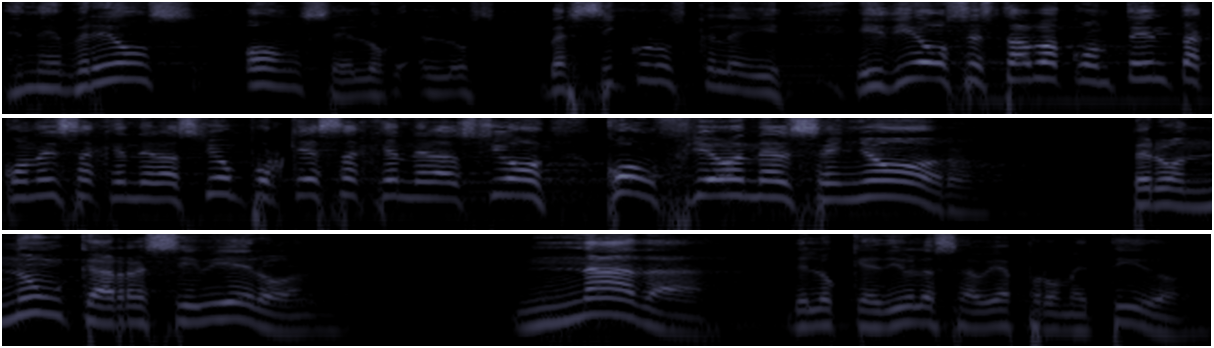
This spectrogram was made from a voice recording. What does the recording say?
En Hebreos 11, los, versículos que leí, y Dios estaba contenta con esa generación porque esa generación confió en el Señor, pero nunca recibieron nada de lo que Dios les había prometido.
